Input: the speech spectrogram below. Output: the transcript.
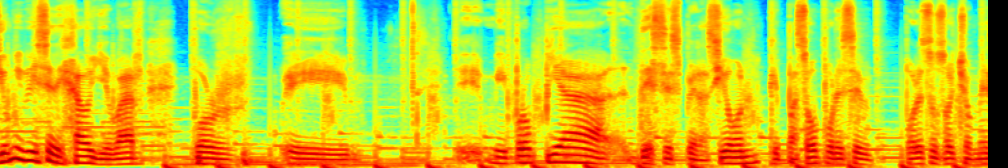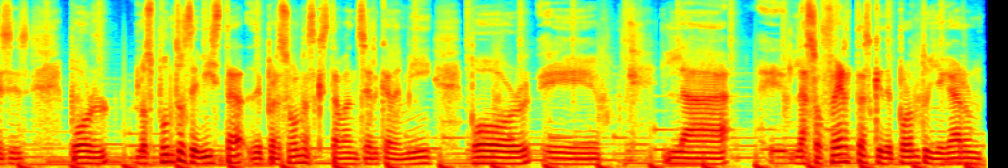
yo me hubiese dejado llevar por eh, mi propia desesperación que pasó por, ese, por esos ocho meses, por los puntos de vista de personas que estaban cerca de mí, por eh, eh, las ofertas que de pronto llegaron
